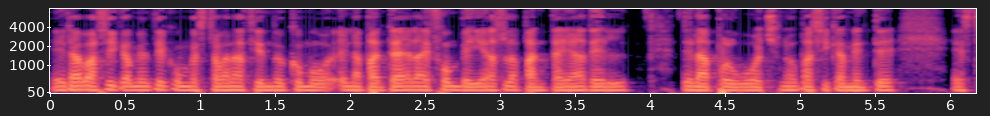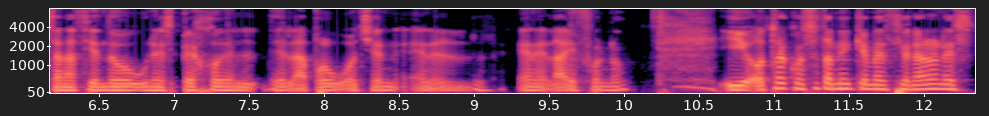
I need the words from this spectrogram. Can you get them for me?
era básicamente como estaban haciendo, como en la pantalla del iPhone veías la pantalla del, del Apple Watch, ¿no? Básicamente están haciendo un espejo del, del Apple Watch en, en, el, en el iPhone, ¿no? Y otra cosa también que mencionaron es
